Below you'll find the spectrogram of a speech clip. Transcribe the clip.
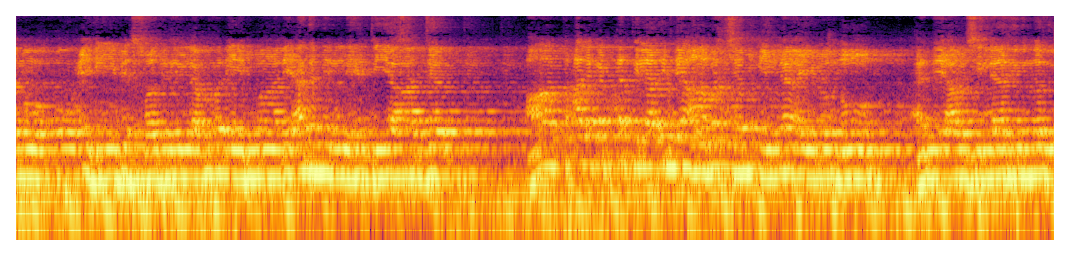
وعدم وقوعه في الصدر الأول إما لعدم الاحتياج ആ കാലഘട്ടത്തിൽ അതിന്റെ ആവശ്യം ഇല്ലായിരുന്നു അതിന്റെ ആവശ്യമില്ലാതിരുന്നത്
